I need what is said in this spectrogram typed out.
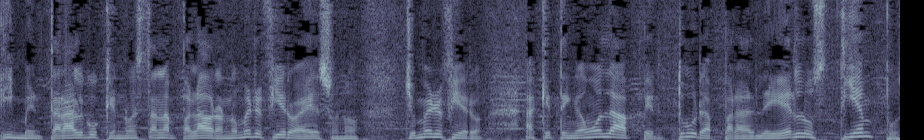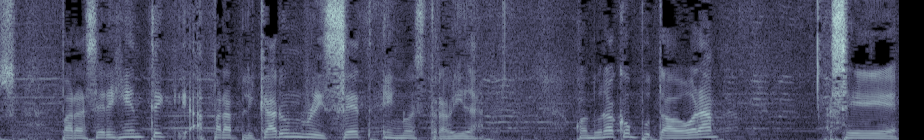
inventar algo que no está en la palabra. No me refiero a eso, no. Yo me refiero a que tengamos la apertura para leer los tiempos, para hacer gente, para aplicar un reset en nuestra vida. Cuando una computadora se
